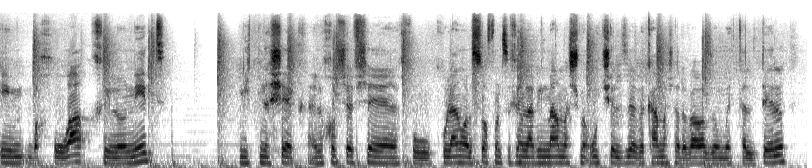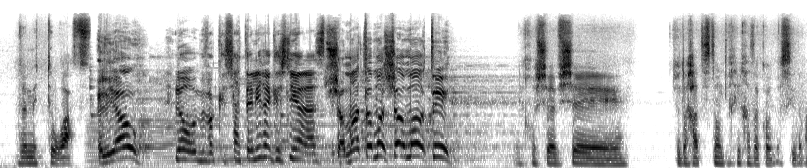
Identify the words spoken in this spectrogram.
עם בחורה חילונית מתנשק. אני חושב שאנחנו כולנו על הסוף מצליחים להבין מה המשמעות של זה וכמה שהדבר הזה הוא מטלטל ומטורף. אליהו! לא, בבקשה, תן לי רגע שנייה להסביר. שמעת מה שאמרתי? אני חושב ש... זאת אחת הסצנות הכי חזקות בסדרה.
